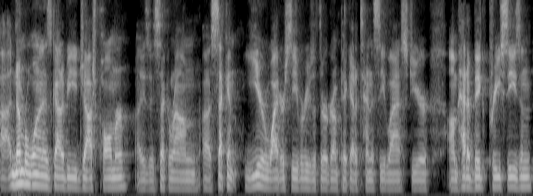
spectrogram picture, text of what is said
Uh, number one has got to be Josh Palmer. Uh, he's a second round, uh, second year wide receiver. He was a third round pick out of Tennessee last year. Um, had a big preseason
